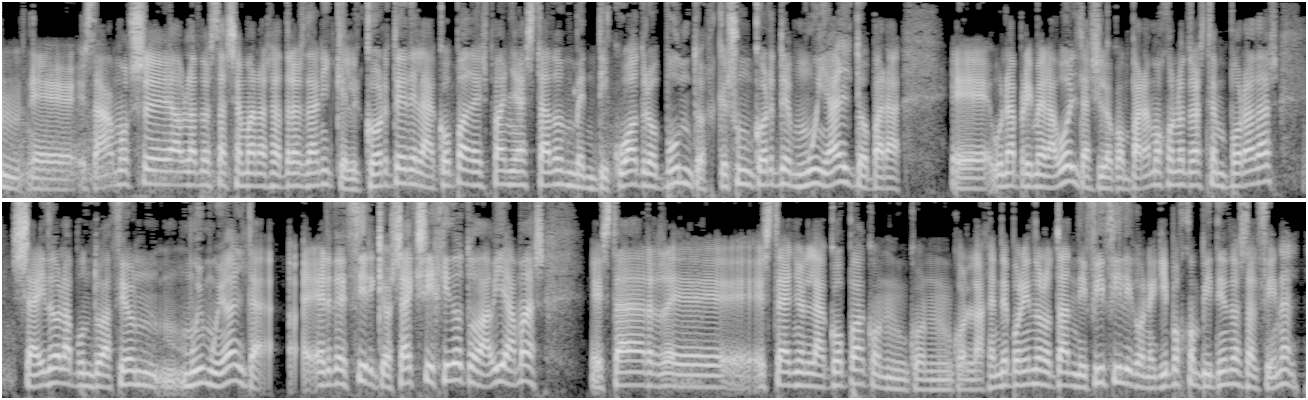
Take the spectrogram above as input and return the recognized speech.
Hmm, eh, estábamos eh, hablando estas semanas atrás, Dani, que el corte de la Copa de España ha estado en 24 puntos, que es un corte muy alto para eh, una primera vuelta. Si lo comparamos con otras temporadas, se ha ido la puntuación muy, muy alta. Es decir, que os ha exigido todavía más estar eh, este año en la Copa con la gente poniéndolo tan difícil y con equipos compitiendo hasta el final.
